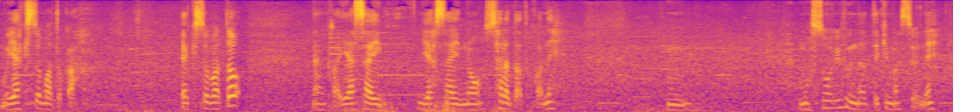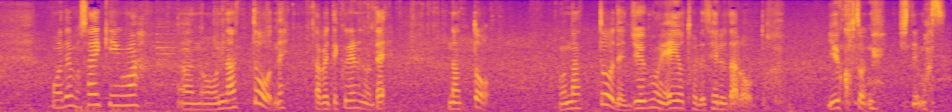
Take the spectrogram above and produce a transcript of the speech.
もう焼きそばとか。焼きそばとなんか野菜野菜のサラダとかね。うん。もうそういう風になってきますよね。もうでも最近はあの納豆をね食べてくれるので納豆。もう納豆で十分栄養取れてるだろうということにしてます。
